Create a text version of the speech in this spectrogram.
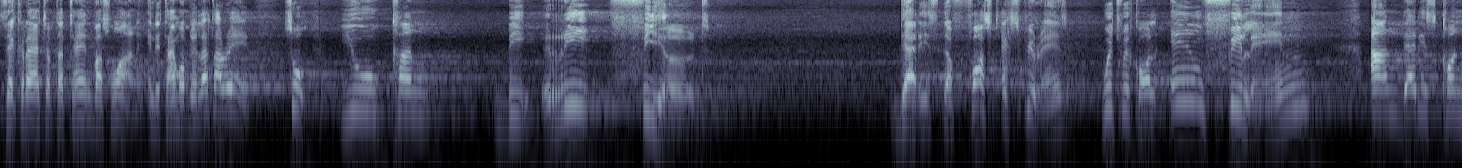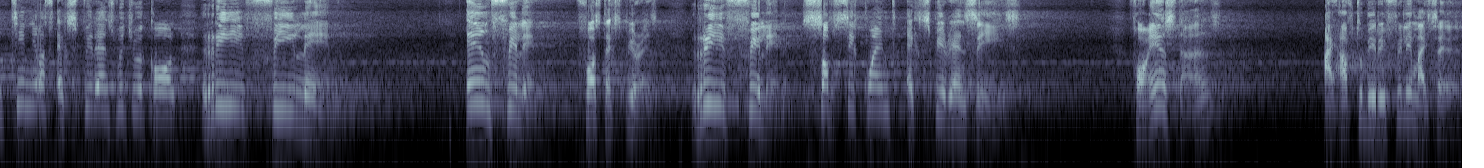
Zechariah chapter 10 verse 1 in the time of the latter rain. So you can be refilled. There is the first experience which we call infilling and there is continuous experience which we call refilling infilling first experience refilling subsequent experiences for instance i have to be refilling myself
